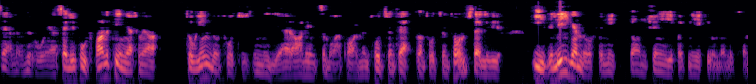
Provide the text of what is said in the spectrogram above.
sen under våren. Jag säljer fortfarande tidningar som jag tog in då 2009, jag hade inte så många kvar, men 2013, 2012 säljer vi ideligen då för 19, 29, 49 kronor liksom.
